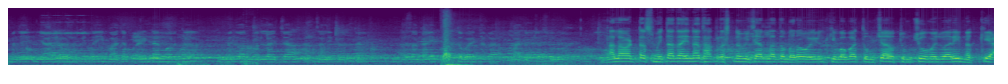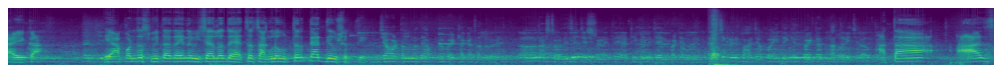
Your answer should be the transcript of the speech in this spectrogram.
म्हणजे या निवडणुकीतही भाजप उमेदवार बदलायच्या हालचाली करत आहे. असं काही फक्त बैठका भाजपच्या सुरू आहे मला वाटतं स्मिताताईंनाच हा प्रश्न विचारला तर बरं होईल की बाबा तुमच्या तुमची उमेदवारी नक्की आहे का? हे आपण जर स्मिताताईनं विचारलं तर ह्याचं चांगलं उत्तर त्याच देऊ शकते. ज्या हॉटेलमध्ये आपल्या बैठका चालू आहे राष्ट्रवादीचे ज्येष्ठ नेते या ठिकाणी जयंत पाटील त्याच ठिकाणी भाजपही देखील बैठक तातडीची आता आज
